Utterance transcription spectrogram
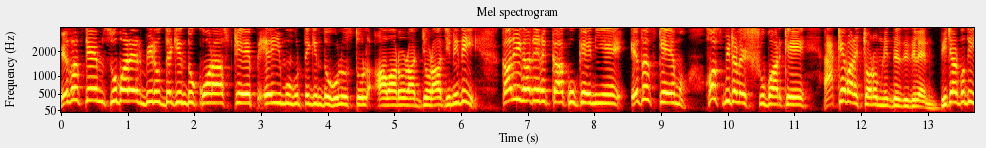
এসএসকেএম সুপারের বিরুদ্ধে কিন্তু করা স্টেপ। এই মুহূর্তে কিন্তু হুলুস্থুল আবারও রাজ্য রাজনীতি। কালীঘাটের কাকুকে নিয়ে এস এস এসএসকেএম হসপিটালের সুপারকে একেবারে চরম নির্দেশ দিয়ে দিলেন বিচারপতি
